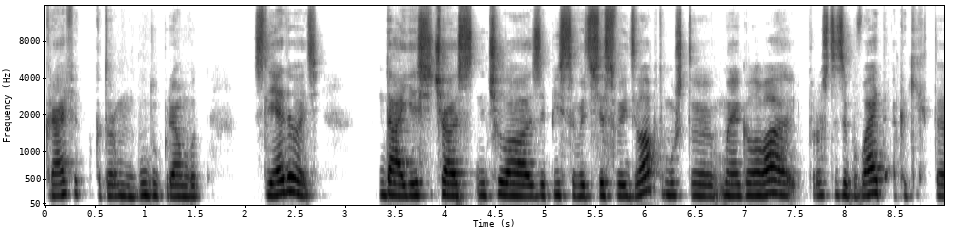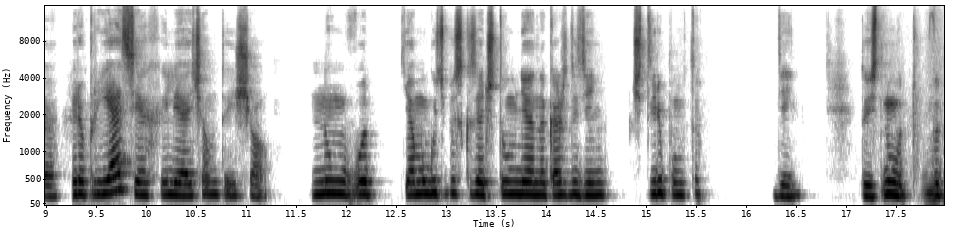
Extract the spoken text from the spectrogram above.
график, которому буду прям вот следовать. Да, я сейчас начала записывать все свои дела, потому что моя голова просто забывает о каких-то мероприятиях или о чем-то еще. Ну, вот я могу тебе сказать, что у меня на каждый день 4 пункта в день. То есть, ну, вот, вот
